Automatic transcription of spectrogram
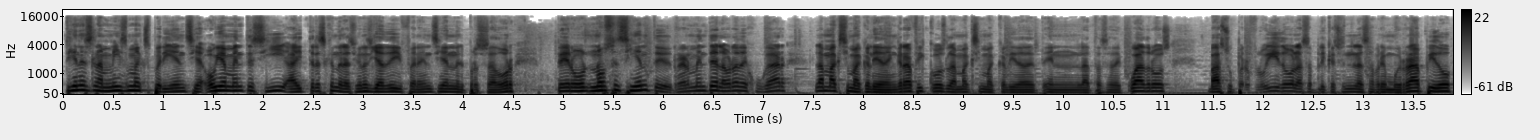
tienes la misma experiencia. Obviamente sí, hay tres generaciones ya de diferencia en el procesador, pero no se siente realmente a la hora de jugar la máxima calidad en gráficos, la máxima calidad en la tasa de cuadros, va súper fluido, las aplicaciones las abre muy rápido.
